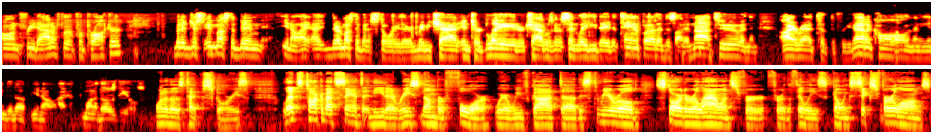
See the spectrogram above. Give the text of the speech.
on free data for for Proctor, but it just it must have been you know, I, I, there must have been a story there. Maybe Chad entered late, or Chad was going to send Lady Day to Tampa, then decided not to, and then IRAD took the free data call, and then he ended up, you know, one of those deals. One of those type of stories. Let's talk about Santa Anita, race number four, where we've got uh, this three-year-old starter allowance for for the fillies going six furlongs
